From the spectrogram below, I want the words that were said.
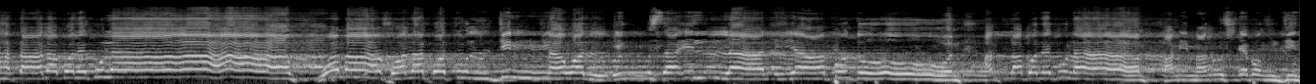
আল্লাহ তাআলা বলে ইল্লা আল্লাহ বলে, গুলাম, আমি মানুষ এবং জিন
